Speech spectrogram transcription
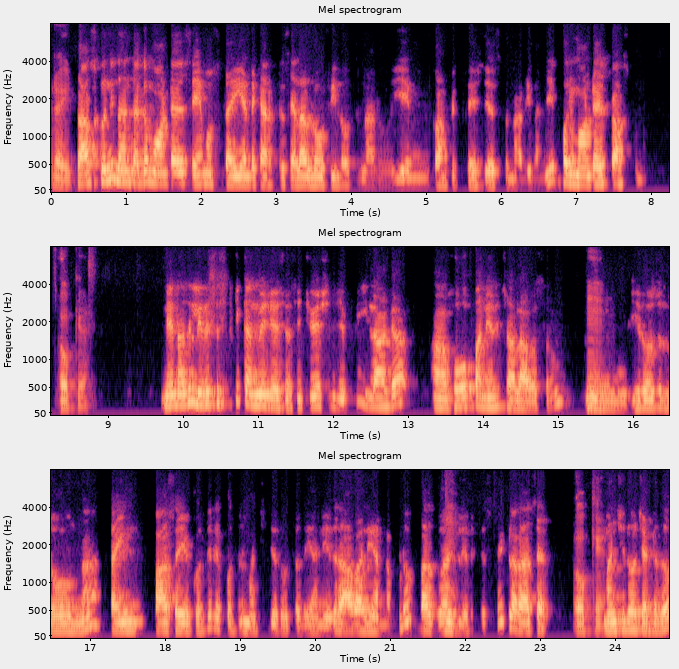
రైట్ రాసుకుని దాని తగ్గ మాంటేజ్ ఏం వస్తాయి అంటే క్యారెక్టర్స్ ఎలా లో ఫీల్ అవుతున్నారు ఏం కాన్ఫ్లిక్ట్ ఫేస్ చేస్తున్నారు ఇవన్నీ కొన్ని మాంటేజ్ రాసుకున్నాం. ఓకే నేను అది లిరిసిస్ట్కి కన్వే చేసా సిచ్యువేషన్ చెప్పి ఇలాగా హోప్ అనేది చాలా అవసరం. ఈ రోజు లో ఉన్న టైం పాస్ అయ్యే కొద్దీ రేపు పొద్దున మంచి జరుగుతుంది అనేది రావాలి అన్నప్పుడు భరద్వాజ్. లిరిసిస్ట్ ఇట్లా రాశారు. మంచిదో చెడ్డదో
